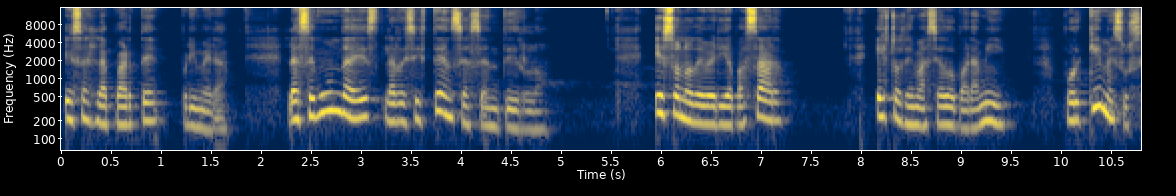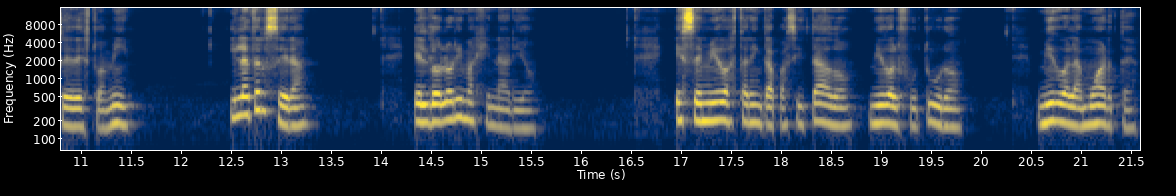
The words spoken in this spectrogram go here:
Esa es la parte primera. La segunda es la resistencia a sentirlo. Eso no debería pasar. Esto es demasiado para mí. ¿Por qué me sucede esto a mí? Y la tercera, el dolor imaginario. Ese miedo a estar incapacitado, miedo al futuro, miedo a la muerte.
